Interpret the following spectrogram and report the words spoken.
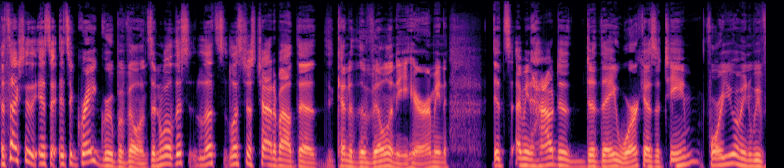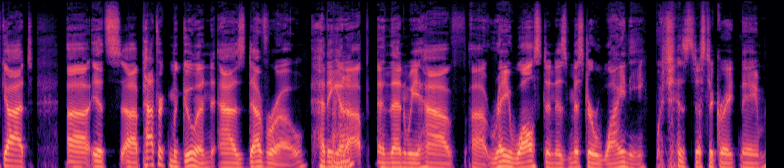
It's actually it's a, it's a great group of villains, and well, this let's let's just chat about the, the kind of the villainy here. I mean, it's I mean, how did did they work as a team for you? I mean, we've got uh, it's uh, Patrick McGoohan as Devereaux heading it Uh-huh. up, and then we have uh, Ray Walston as Mister Whiney, which is just a great name.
